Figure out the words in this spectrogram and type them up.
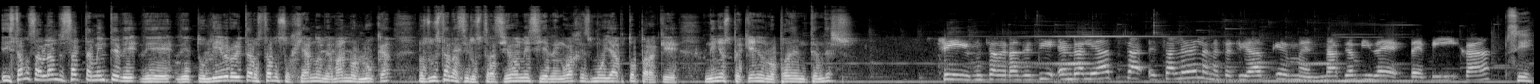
Y estamos hablando exactamente de, de- de tu libro, ahorita lo estamos hojeando, mi hermano Luca. Nos gustan las ilustraciones y el lenguaje es muy apto para que niños pequeños lo puedan entender. Sí, muchas gracias. Sí, en realidad sa- sale de la necesidad que me nace a mí de, de mi hija Sí.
